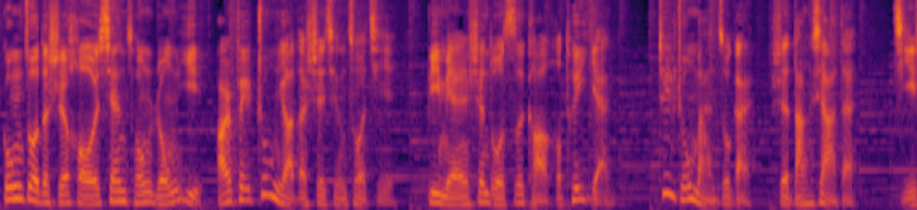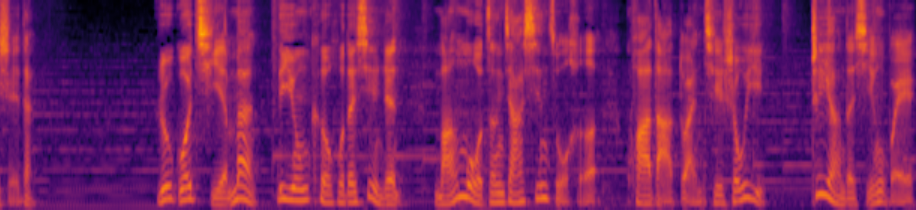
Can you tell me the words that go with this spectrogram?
工作的时候先从容易而非重要的事情做起，避免深度思考和推演，这种满足感是当下的、及时的。如果且慢利用客户的信任，盲目增加新组合，夸大短期收益，这样的行为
